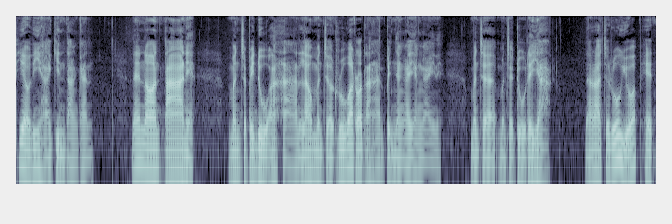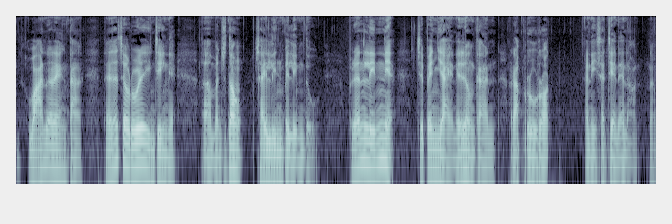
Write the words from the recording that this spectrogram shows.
เที่ยวที่หากินต่างกัน แน่นอนตาเนี่ย มันจะไปดูอาหารแล้วมันจะรู้ว่ารสอาหารเป็นยังไงยังไงเนี่ย มันจะมันจะดูได้ยากนะเราจะรู้อยู่ว่าเผ็ดหวานอะไรต่างๆ แต่ถ้าจะรู้ได้จริงๆเนี่ยมันจะต้องใช้ลิ้นไปลิ้มดู เพราะฉะนั้นลิ้นเนี่ย จะเป็นใหญ่ในเรื่องของการรับรู้รสอันนี้ชัดเจนแน่นอนนะ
